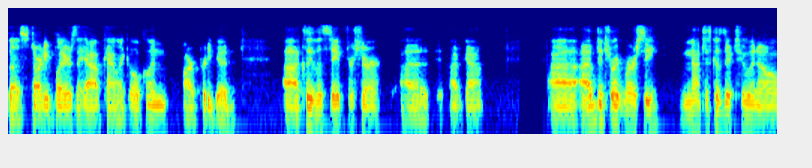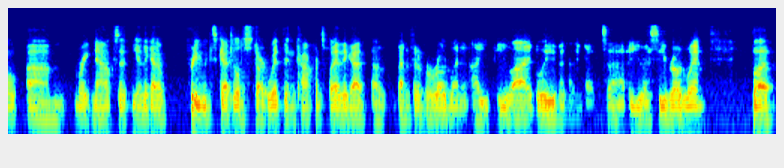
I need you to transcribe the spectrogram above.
the starting players they have, kind of like Oakland, are pretty good. Uh, Cleveland State for sure. Uh, I've got. Uh, I have Detroit Mercy, not just because they're two and zero oh, um, right now, because you know they got a pretty weak schedule to start with in conference play. They got a benefit of a road win at IUPUI, I believe, and then they got uh, a USC road win. But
